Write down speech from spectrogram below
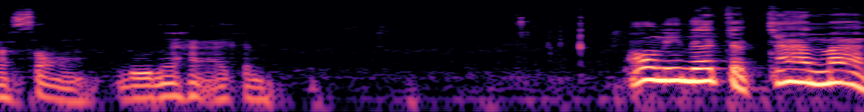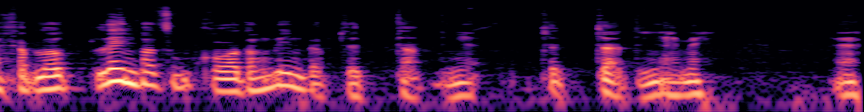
มาส่องดูเนื้อหากันห้องนี้เนื้อจัดจ้านมากครับ เราเล่นพระสุมกอต้องเล่นแบบจัดจัดอย่างเงี้ย จัดจัดอย่างเงี้ยเห็นไหมนะ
